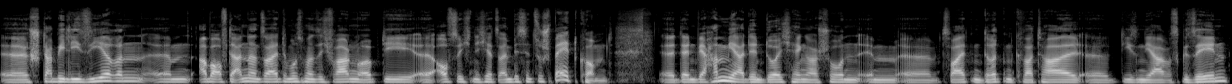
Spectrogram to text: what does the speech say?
äh, stabilisieren. Ähm, aber auf der anderen Seite muss man sich fragen, ob die äh, Aufsicht nicht jetzt ein bisschen zu spät kommt. Äh, denn wir haben ja den Durchhänger schon im äh, zweiten, dritten Quartal äh, diesen Jahres gesehen.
